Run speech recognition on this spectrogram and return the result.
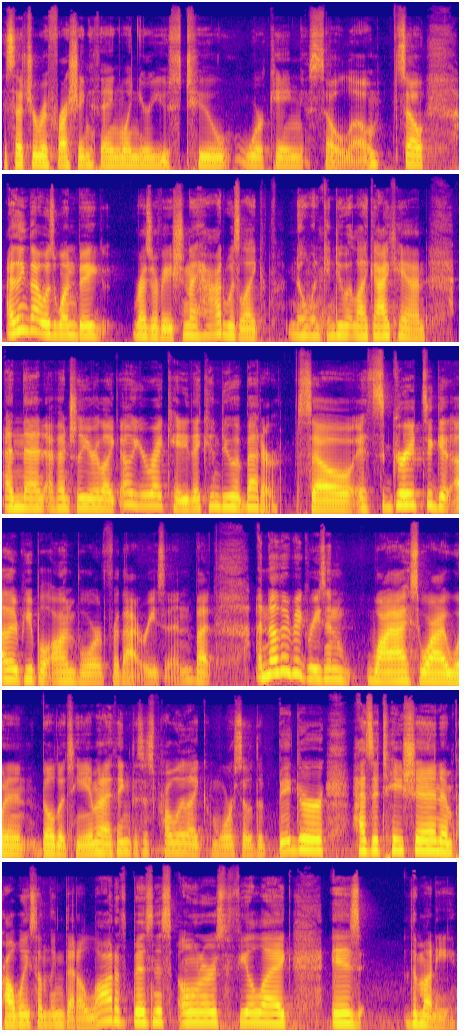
is such a refreshing thing when you're used to working solo. So I think that was one big reservation I had was like, no one can do it like I can. And then eventually you're like, oh, you're right, Katie, they can do it better. So it's great to get other people on board for that reason. But another big reason why I swore I wouldn't build a team, and I think this is probably like more so the bigger hesitation and probably something that a lot of business owners feel like is the money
